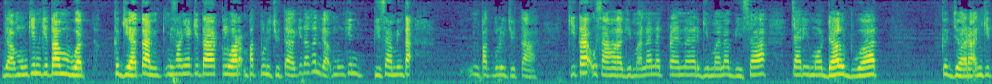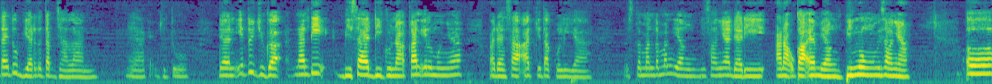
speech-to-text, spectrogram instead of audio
Nggak mungkin kita membuat kegiatan, misalnya kita keluar 40 juta, kita kan nggak mungkin bisa minta 40 juta. Kita usaha gimana netpreneur, gimana bisa cari modal buat kejuaraan kita itu biar tetap jalan. Ya, kayak gitu. Dan itu juga nanti bisa digunakan ilmunya pada saat kita kuliah. Terus teman-teman yang misalnya dari anak UKM yang bingung misalnya, eh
